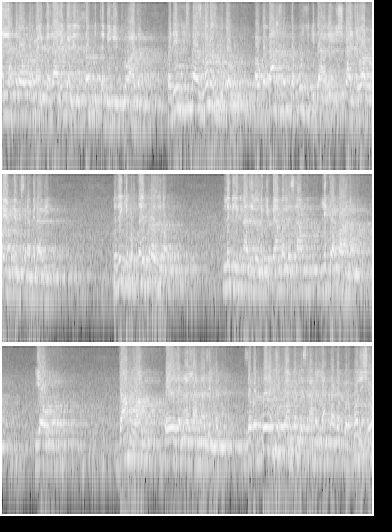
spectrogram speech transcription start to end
الله تعالی فرمایل کذالک لنثبت به فؤاد په دې موږ تاسو له مضبوطو او کتان سره تاسو کې دا غي اشکال جواب ټیم ټیم سره ملاوي نو دې کې مختلف رازونه لګ لګ نازلول کې پیغمبر اسلام لکه قران یو دام وا پیغل الله نازل لکو زبر کولم شو پیغمبر علیہ السلام الله طاقت ورکول شو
